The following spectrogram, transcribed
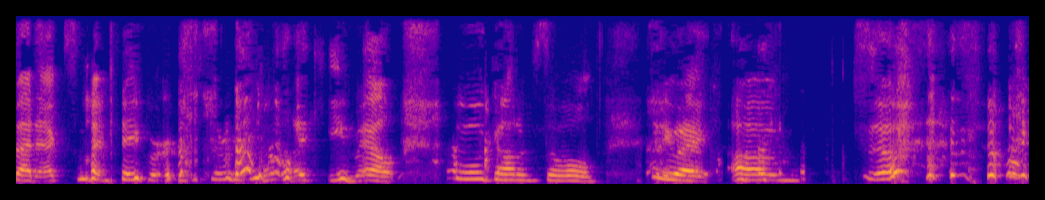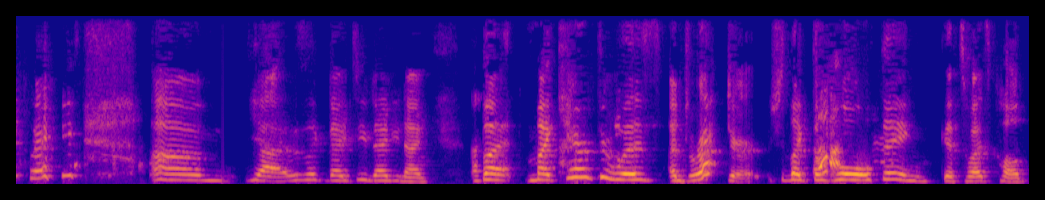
FedEx my papers. There was no like email. Oh god, I'm so old. Anyway, um so, so anyway, um yeah, it was like 1999. But my character was a director. She's like the whole thing. That's why it's called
